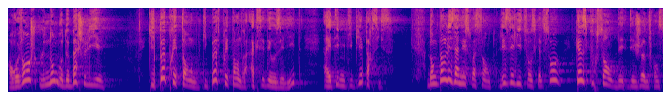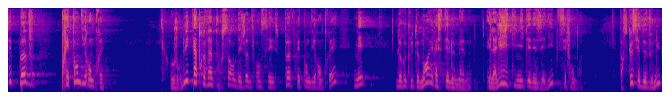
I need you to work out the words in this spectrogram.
En revanche, le nombre de bacheliers qui peuvent prétendre, accéder aux élites a été multiplié par 6. Donc dans les années 60, les élites sont ce qu'elles sont, 15% des, des, jeunes Français peuvent prétendre y rentrer. Aujourd'hui, 80% des jeunes Français peuvent prétendre y rentrer, mais le recrutement est resté le même. Et la légitimité des élites s'effondre. Parce que c'est devenu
